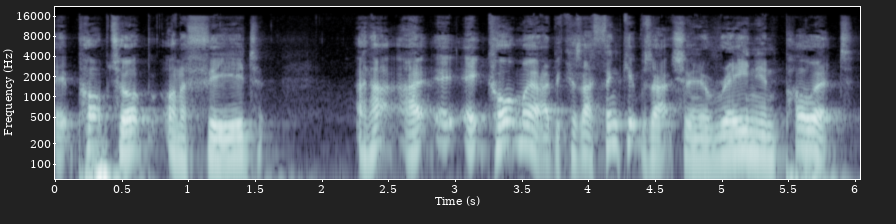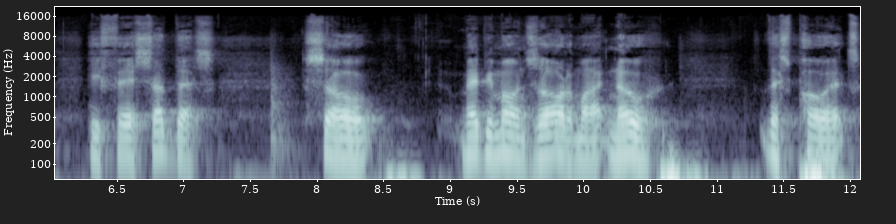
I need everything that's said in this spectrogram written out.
It popped up on a feed, and I, I, it caught my eye because I think it was actually an Iranian poet who first said this. So maybe Mo and might know this poet.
